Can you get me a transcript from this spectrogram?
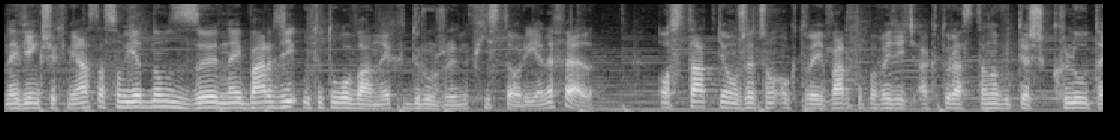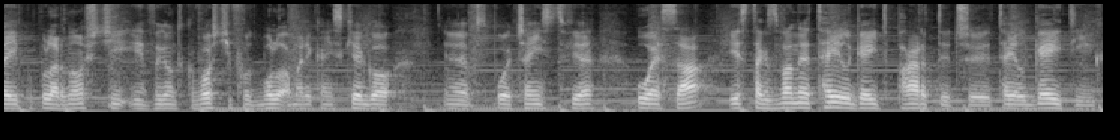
największych miast, a są jedną z najbardziej utytułowanych drużyn w historii NFL. Ostatnią rzeczą, o której warto powiedzieć, a która stanowi też clue tej popularności i wyjątkowości futbolu amerykańskiego e, w społeczeństwie USA, jest tak zwane tailgate party czy tailgating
